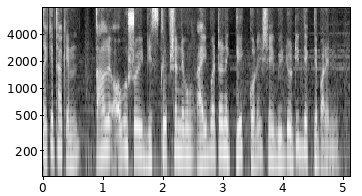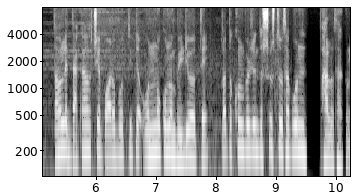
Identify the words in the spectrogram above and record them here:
দেখে থাকেন, তাহলে অবশ্যই ডিসক্রিপশন এবং আই বাটনে ক্লিক করে সেই ভিডিওটি দেখতে পারেন। তাহলে দেখা হচ্ছে পরবর্তীতে অন্য কোনো ভিডিওতে। ততক্ষণ পর্যন্ত সুস্থ থাকুন ভালো থাকুন।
